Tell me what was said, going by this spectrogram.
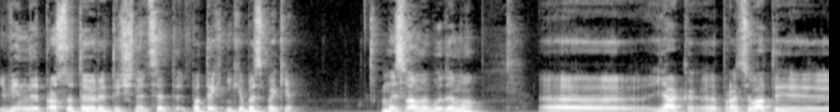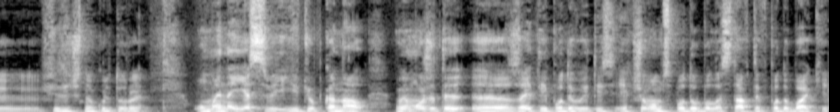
Він не просто теоретичний, це по техніці безпеки. Ми з вами будемо як е, працювати фізичною культурою. У мене є свій YouTube канал. Ви можете е, зайти подивитись. Якщо вам сподобалось, ставте вподобайки,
